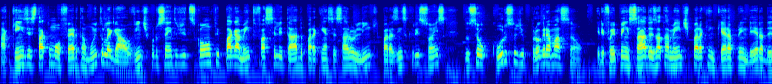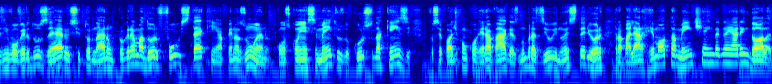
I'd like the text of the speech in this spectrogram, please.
A Kenza está com uma oferta muito legal: 20% de desconto e pagamento facilitado para quem acessar o link para as inscrições do seu curso de programação. Ele foi pensado exatamente para quem quer aprender a desenvolver do zero e se tornar um programador full stack em apenas um ano. Com os conhecimentos do curso da Kenzie, você pode concorrer a vagas no Brasil e no exterior, trabalhar remotamente e ainda ganhar em dólar.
